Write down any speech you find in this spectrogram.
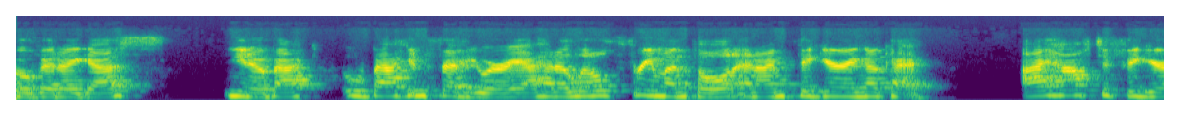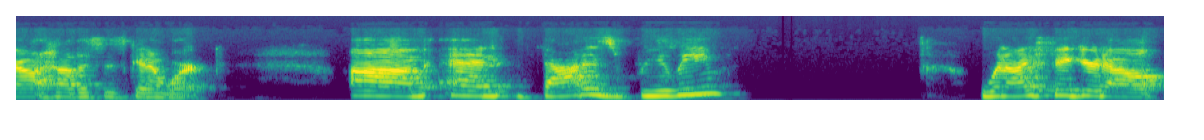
COVID, I guess, you know, back back in February, I had a little three month old, and I'm figuring, okay, I have to figure out how this is going to work. Um, and that is really when I figured out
